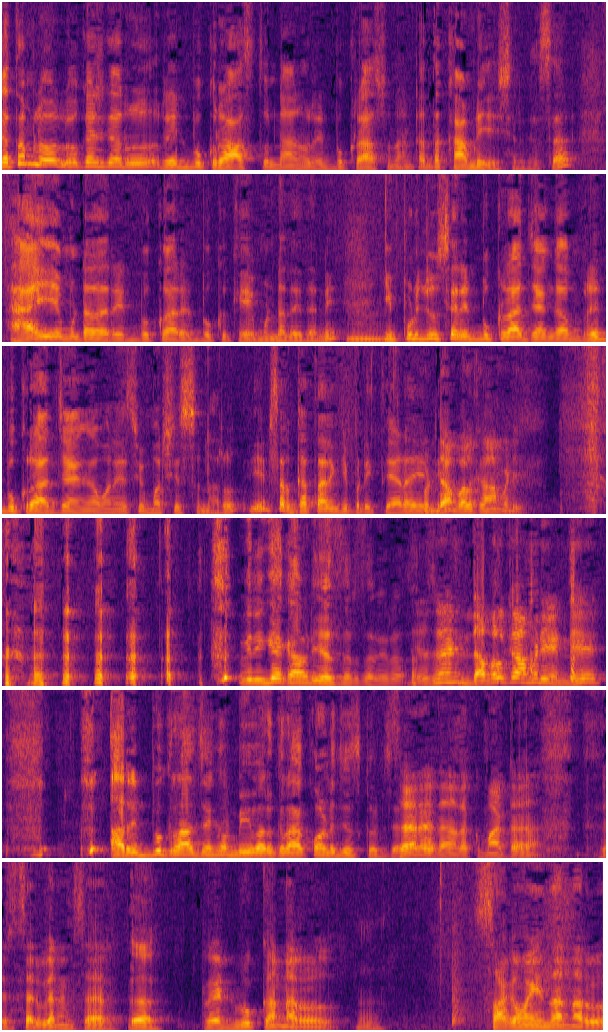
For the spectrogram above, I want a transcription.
గతంలో లోకేష్ గారు రెడ్ బుక్ రాస్తున్నాను రెడ్ బుక్ రాస్తున్నాను అంటే అంతా కామెడీ చేశారు కదా సార్. ఆ ఏముంటుంది రెడ్ బుక్? ఆ రెడ్ బుక్ ఏముండదు ఇదని. ఇప్పుడు చూసే రెడ్ బుక్ రాజ్యాంగం రెడ్ బుక్ రాజ్యాంగం అనేసి విమర్శిస్తున్నారు. ఏంటి సార్ గతానికి ఇప్పటికి తేడా డబల్ కామెడీ. మీరు ఇంకా కామెడీ చేస్తారు సార్ మీరు. డబల్ కామెడీ అండి. ఆ రెడ్ బుక్ రాజ్యాంగం మీ వరకు రాకుండా చూసుకోండి సార్. అదొక మాట. సరే వినండి సార్. రెడ్ బుక్ అన్నారు. సగం అయింది అన్నారు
